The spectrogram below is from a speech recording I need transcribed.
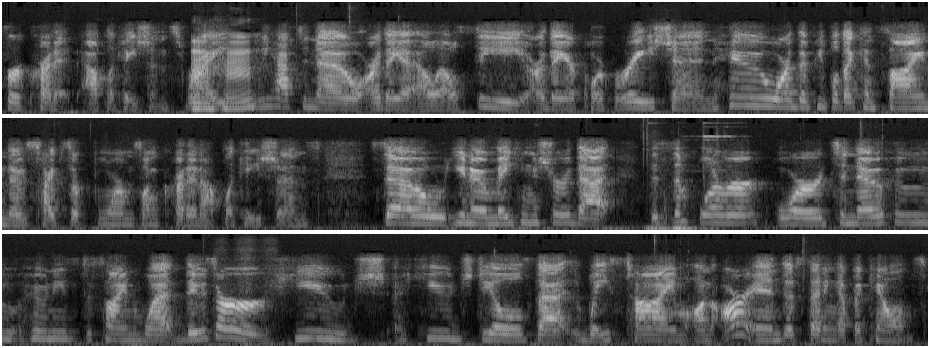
for credit applications, right? Mm-hmm. We have to know are they a LLC? Are they a corporation? Who are the people that can sign those types of forms on credit applications? So, you know, making sure that the simpler or to know who who needs to sign what those are huge huge deals that waste time on our end of setting up accounts.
